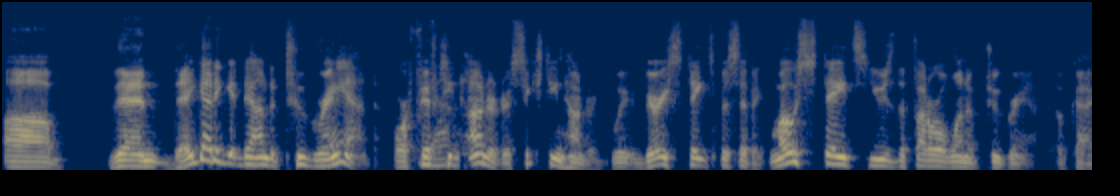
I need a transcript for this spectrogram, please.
uh, then they got to get down to two grand or fifteen hundred yeah. or sixteen hundred. Very state specific. Most states use the federal one of two grand. Okay,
